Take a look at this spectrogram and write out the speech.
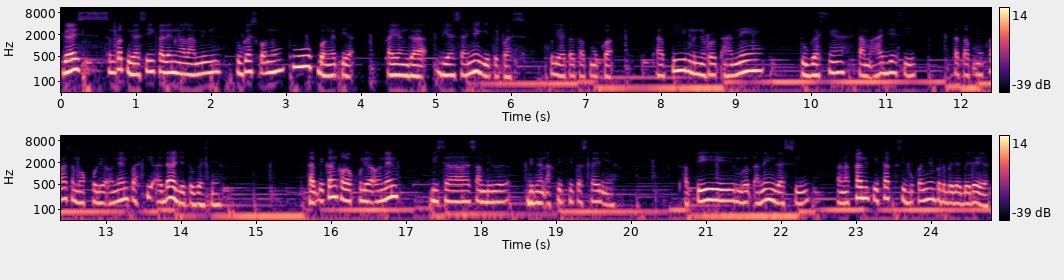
Guys, sempet nggak sih kalian ngalamin tugas kok numpuk banget ya? Kayak nggak biasanya gitu pas kuliah tatap muka. Tapi menurut aneh, tugasnya sama aja sih. Tatap muka sama kuliah online pasti ada aja tugasnya. Tapi kan kalau kuliah online bisa sambil dengan aktivitas lainnya. Tapi menurut aneh enggak sih, karena kan kita kesibukannya berbeda-beda ya.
